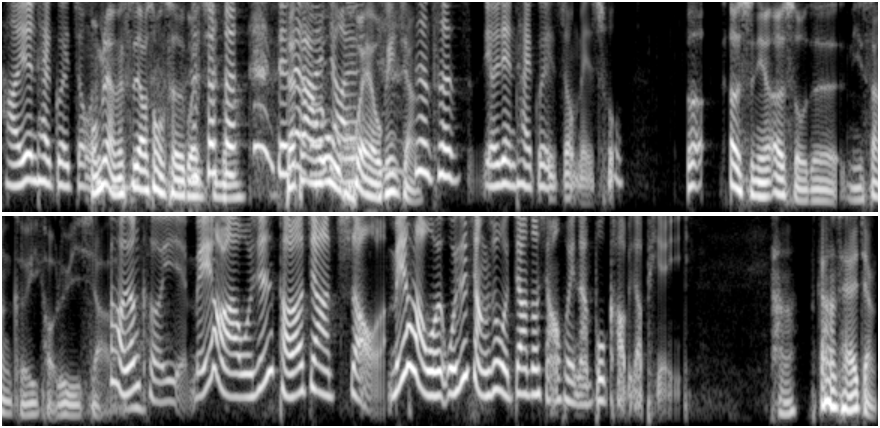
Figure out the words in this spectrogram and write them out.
好，有点太贵重了。我们两个是要送车的关系吗？对但大家会误，会，我跟你讲，那个车子有点太贵重，没错。二二十年二手的尼桑可以考虑一下那好像可以耶，没有啦，我先考到驾照了，没有啦，我我就想说，我驾照想要回南部考比较便宜，哈，刚刚才在讲，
